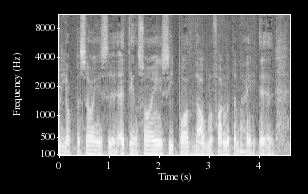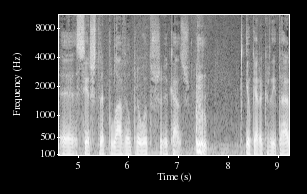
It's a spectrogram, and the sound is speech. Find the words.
preocupações, eh, atenções e pode, de alguma forma, também eh, eh, ser extrapolável para outros casos. Eu quero acreditar,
